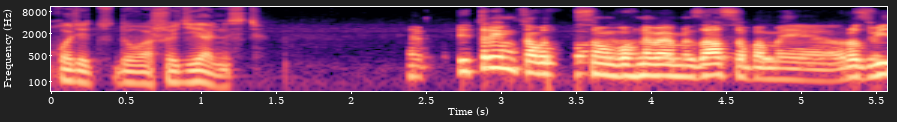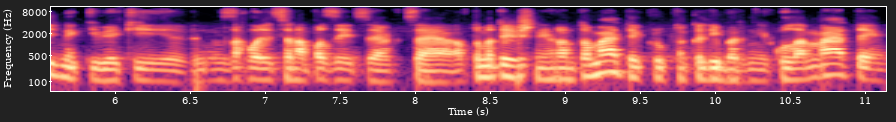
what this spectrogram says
входять до вашої діяльності? Підтримка в основному вогневими засобами розвідників, які знаходяться на позиціях. Це автоматичні гранатомети, крупнокаліберні кулемети.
